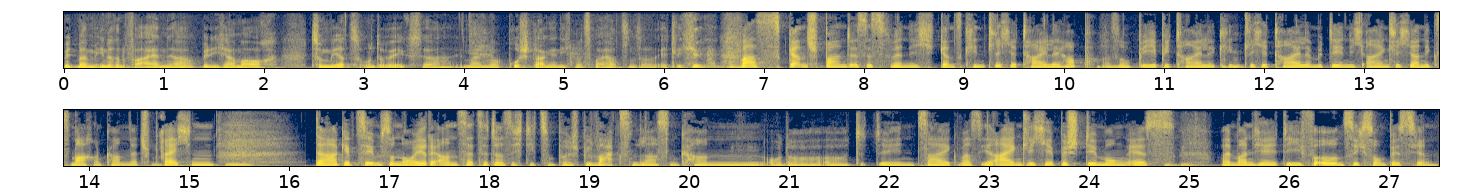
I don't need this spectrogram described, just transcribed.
Mit meinem inneren Verein, ja, bin ich ja immer auch zum März unterwegs, ja. In meiner Brust schlagen ja nicht nur zwei Herzen, sondern etliche. Was ganz spannend ist, ist, wenn ich ganz kindliche Teile habe, also Babyteile, kindliche Teile, mit denen ich eigentlich ja nichts machen kann, nicht sprechen. Da gibt es eben so neuere Ansätze, dass ich die zum Beispiel wachsen lassen kann oder äh, denen zeige, was ihre eigentliche Bestimmung ist. Weil manche, die verirren sich so ein bisschen.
